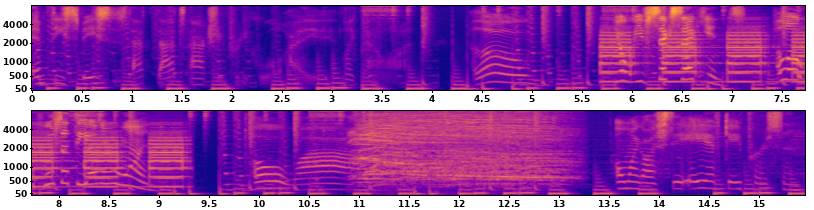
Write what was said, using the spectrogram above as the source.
empty spaces. That that's actually pretty cool. I like that a lot. Hello. Yo, we have six seconds. Hello, who's at the other one? Oh wow. Oh my gosh, the AFK person.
